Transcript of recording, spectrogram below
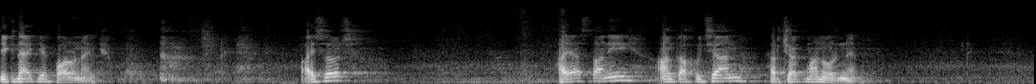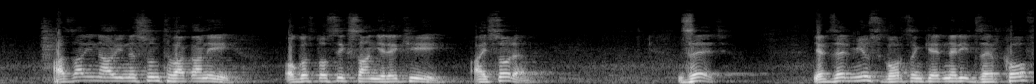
տիկնայք եւ պարոնայք այսօր Հայաստանի անկախության հռչակման օրն է։ 1990 թվականի օգոստոսի 23-ի այսօրը ձեր եւ ձեր մյուս գործընկերների ձեռքով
